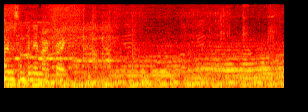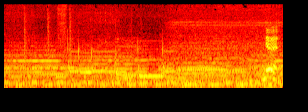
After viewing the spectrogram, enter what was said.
Like there's something in that crate. Knew it!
